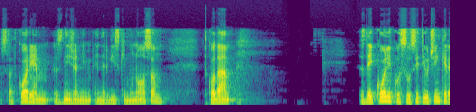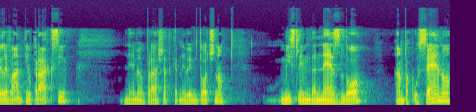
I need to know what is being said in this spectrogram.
sladkorjem, z nižanim energijskim vnosom. Tako da, zdaj, koliko so vsi ti učinki relevantni v praksi, ne me vprašati, ker ne vem točno. Mislim, da ne zelo, ampak vseeno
